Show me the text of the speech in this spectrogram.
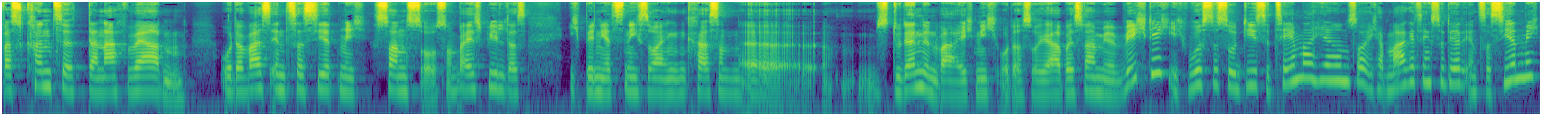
was könnte danach werden oder was interessiert mich sonst so. Zum Beispiel, dass ich bin jetzt nicht so ein krassen äh, Studentin war ich nicht oder so, ja, aber es war mir wichtig. Ich wusste so diese Thema hier und so. Ich habe Marketing studiert, interessieren mich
